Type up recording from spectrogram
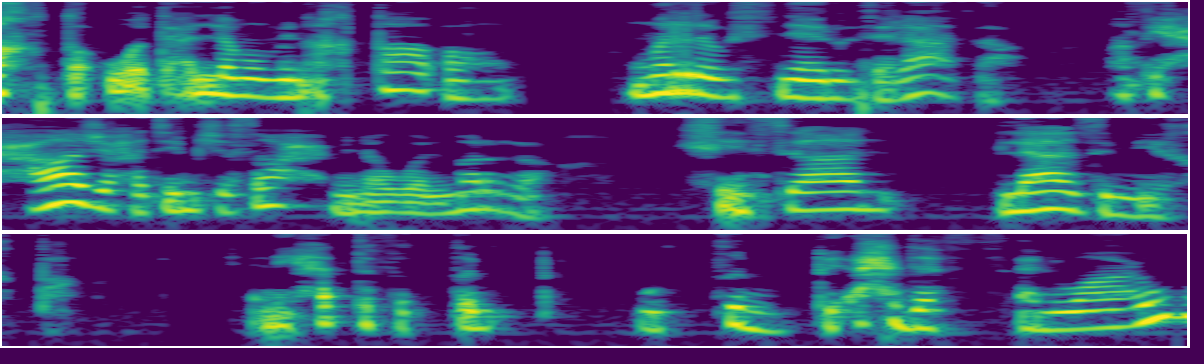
أخطأوا وتعلموا من أخطائهم. مرة واثنين وثلاثة. ما في حاجة حتمشي صح من أول مرة. إنسان لازم يخطأ. يعني حتى في الطب والطب بأحدث أنواعه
